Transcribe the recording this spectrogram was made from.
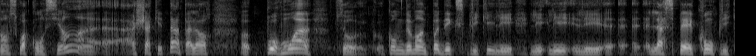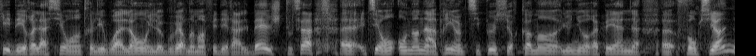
en soit conscient à, à chaque étape. Alors, euh, pour moi, qu'on ne me demande pas d'expliquer euh, euh, l'aspect compliqué des relations entre les Wallons et le gouvernement fédéral belge, tout ça, euh, on, en a appris un petit peu sur comment l'Union européenne euh, fonctionne.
